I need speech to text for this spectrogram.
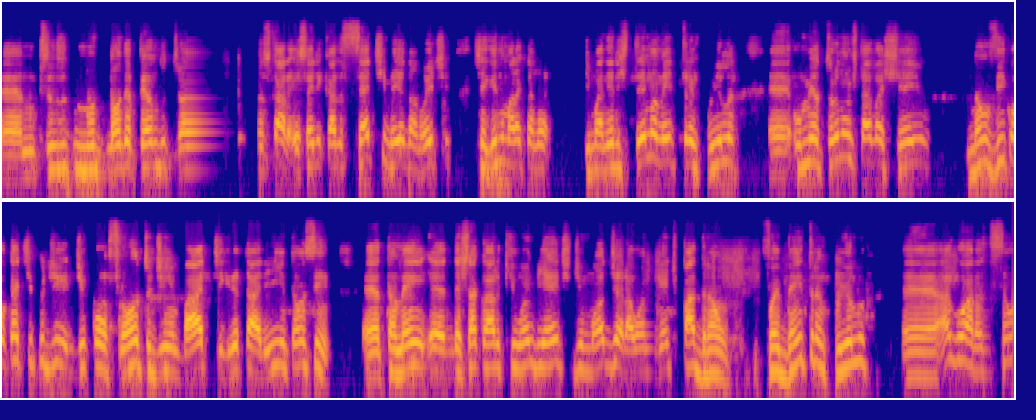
É, não preciso, não, não dependo do trânsito. Mas, cara, eu saí de casa às sete e meia da noite, cheguei no Maracanã de maneira extremamente tranquila. É, o metrô não estava cheio, não vi qualquer tipo de, de confronto, de embate, de gritaria. Então, assim, é, também é, deixar claro que o ambiente, de modo geral, o ambiente padrão, foi bem tranquilo. É, agora, são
